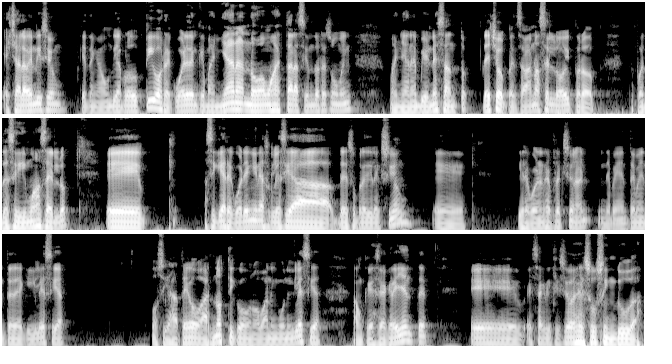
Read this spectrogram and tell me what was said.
echa la bendición, que tengan un día productivo. Recuerden que mañana no vamos a estar haciendo resumen. Mañana es Viernes Santo. De hecho, pensaba no hacerlo hoy, pero después decidimos hacerlo. Eh, así que recuerden ir a su iglesia de su predilección eh, y recuerden reflexionar, independientemente de qué iglesia, o si es ateo o agnóstico o no va a ninguna iglesia, aunque sea creyente. Eh, el sacrificio de Jesús, sin duda,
